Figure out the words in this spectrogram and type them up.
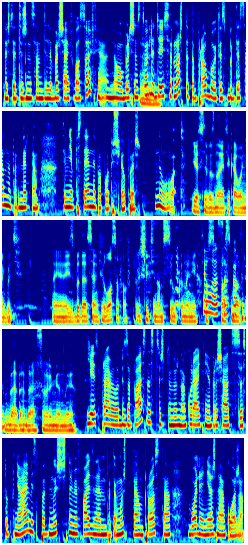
То есть это же на самом деле большая философия, но большинство Мгм. людей все равно что-то пробуют из БДСМ, например, там, ты мне постоянно по попе шлепаешь. Ну вот. Если вы знаете кого-нибудь э, из БДСМ-философов, пришлите нам ссылку на них, пос- Философов. посмотрим. Да-да-да, современные. Есть правила безопасности, что нужно аккуратнее обращаться со ступнями, с подмышечными впадинами, потому что там просто более нежная кожа.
